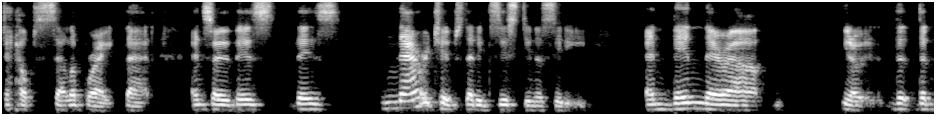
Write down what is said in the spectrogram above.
to help celebrate that. And so there's there's narratives that exist in a city. And then there are you know, the, the,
